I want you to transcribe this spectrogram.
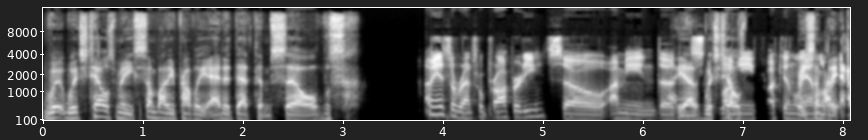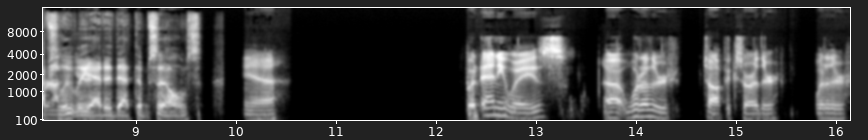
Wh- which tells me somebody probably added that themselves. I mean, it's a rental property, so I mean, the Yeah, which tells fucking I mean, somebody absolutely here. added that themselves. Yeah. But anyways, uh, what other topics are there? What other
